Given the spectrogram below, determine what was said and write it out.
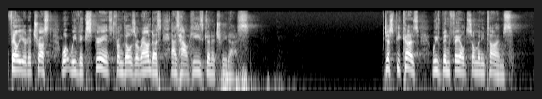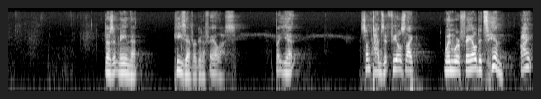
Failure to trust what we've experienced from those around us as how He's going to treat us. Just because we've been failed so many times doesn't mean that He's ever going to fail us. But yet, sometimes it feels like when we're failed, it's Him, right?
